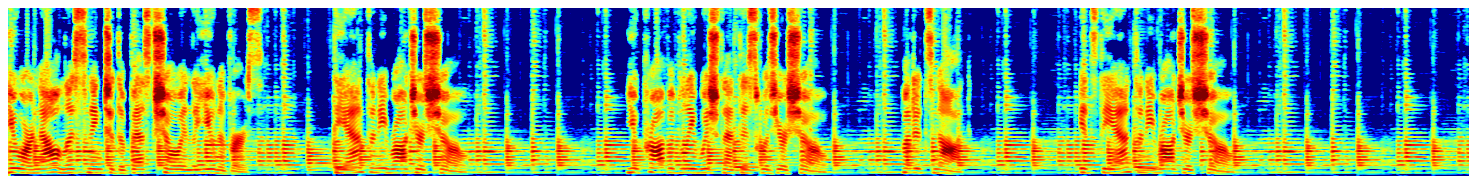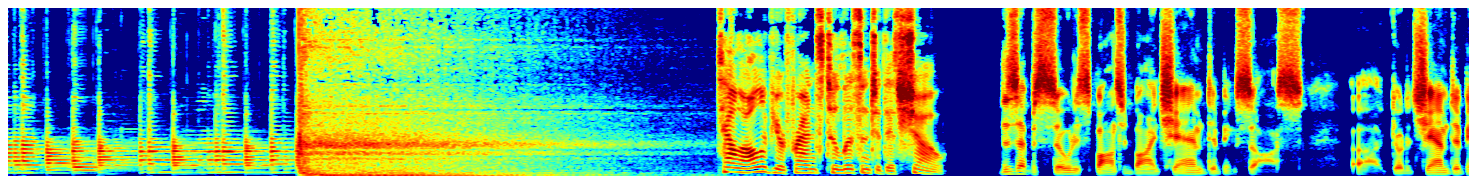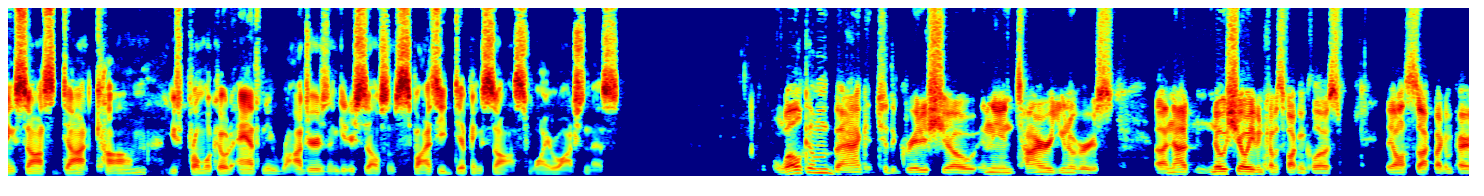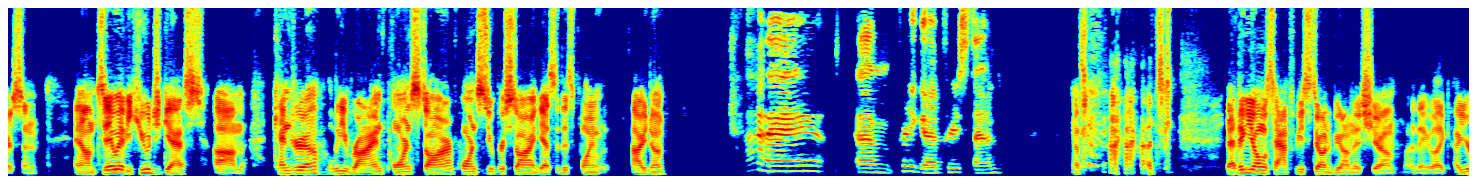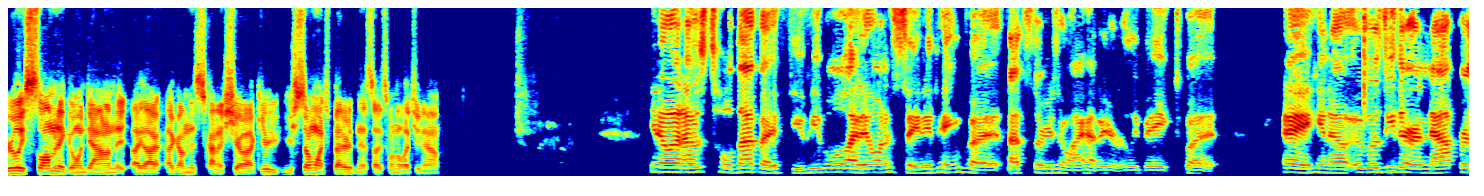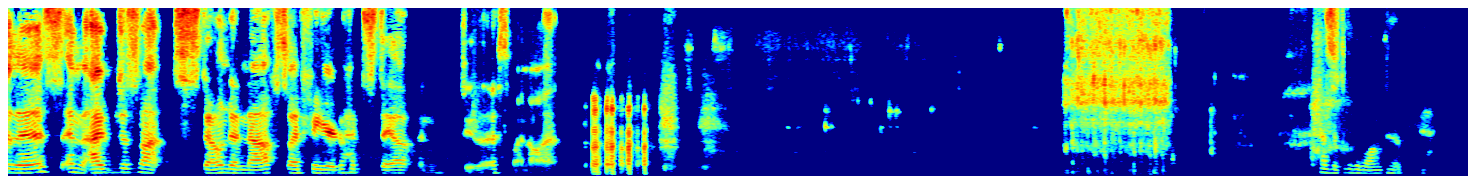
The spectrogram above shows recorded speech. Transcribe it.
You are now listening to the best show in the universe The Anthony Rogers Show. You probably wish that this was your show, but it's not. It's The Anthony Rogers Show. Tell all of your friends to listen to this show. This episode is sponsored by Cham Dipping Sauce. Uh, go to chamdippingsauce.com, use promo code Anthony Rogers, and get yourself some spicy dipping sauce while you're watching this. Welcome back to the greatest show in the entire universe. Uh, not no show even comes fucking close. They all suck by comparison. And um, today we have a huge guest, um, Kendra Lee Ryan, porn star, porn superstar, I guess at this point. How are you doing? Hi, I'm pretty good, pretty stoned. That's, I think you almost have to be stoned to be on this show. I think like you're really slumming it going down on the like on this kind of show. Like you're you're so much better than this. I just want to let you know. You know what? I was told that by a few people. I didn't want to say anything, but that's the reason why I had to get really baked. But hey, you know, it was either a nap or this, and I'm just not stoned enough, so I figured I'd stay up and do this. Why not? Has it took a long time?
